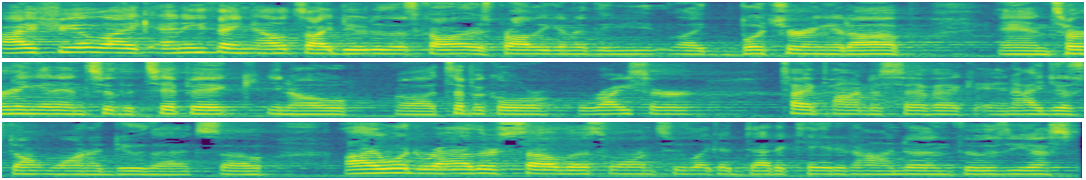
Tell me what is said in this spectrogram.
I feel like anything else I do to this car is probably going to be like butchering it up and turning it into the typic, you know, uh, typical ricer type Honda Civic, and I just don't want to do that. So I would rather sell this one to like a dedicated Honda enthusiast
